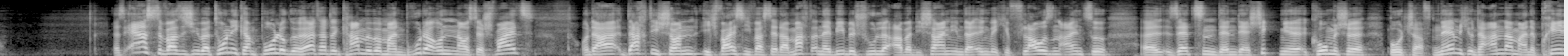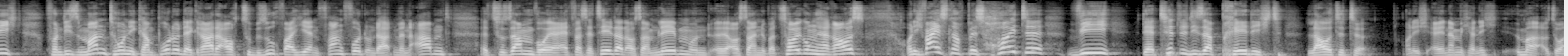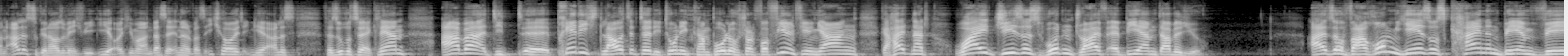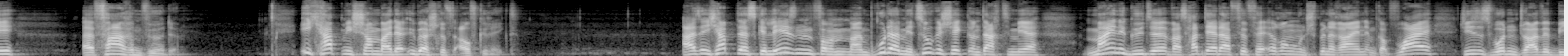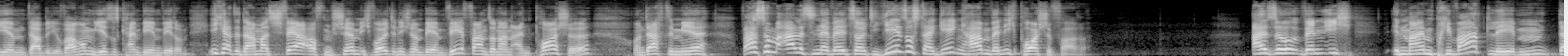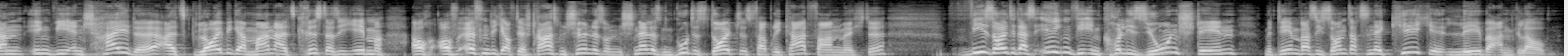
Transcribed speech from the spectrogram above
Das erste, was ich über Toni Campolo gehört hatte, kam über meinen Bruder unten aus der Schweiz und da dachte ich schon, ich weiß nicht, was der da macht an der Bibelschule, aber die scheinen ihm da irgendwelche Flausen einzusetzen, denn der schickt mir komische Botschaften. Nämlich unter anderem eine Predigt von diesem Mann, Toni Campolo, der gerade auch zu Besuch war hier in Frankfurt. Und da hatten wir einen Abend äh, zusammen, wo er etwas erzählt hat aus seinem Leben und äh, aus seinen Überzeugungen heraus. Und ich weiß noch bis heute, wie der Titel dieser Predigt lautete. Und ich erinnere mich ja nicht immer so an alles, so genauso wenig wie ihr euch immer an das erinnert, was ich heute hier alles versuche zu erklären. Aber die äh, Predigt lautete, die Toni Campolo schon vor vielen, vielen Jahren gehalten hat, Why Jesus wouldn't drive a BMW. Also warum Jesus keinen BMW äh, fahren würde. Ich habe mich schon bei der Überschrift aufgeregt. Also ich habe das gelesen von meinem Bruder mir zugeschickt und dachte mir, meine Güte, was hat der da für Verirrungen und Spinnereien im Kopf? Why Jesus wouldn't drive a BMW? Warum Jesus kein BMW drin? Ich hatte damals schwer auf dem Schirm, ich wollte nicht nur einen BMW fahren, sondern einen Porsche und dachte mir, was um alles in der Welt sollte Jesus dagegen haben, wenn ich Porsche fahre? Also, wenn ich in meinem Privatleben dann irgendwie entscheide, als gläubiger Mann, als Christ, dass ich eben auch auf, öffentlich auf der Straße ein schönes und ein schnelles, ein gutes deutsches Fabrikat fahren möchte, wie sollte das irgendwie in Kollision stehen mit dem, was ich sonntags in der Kirche lebe an Glauben?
